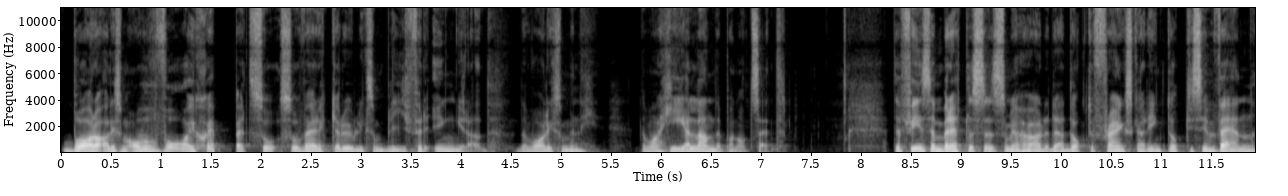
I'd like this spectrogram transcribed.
bara liksom, av att vara i skeppet så, så verkar du liksom bli föryngrad. Det var liksom en, den var helande på något sätt. Det finns en berättelse som jag hörde där Dr. Frank ska ha ringt upp till sin vän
